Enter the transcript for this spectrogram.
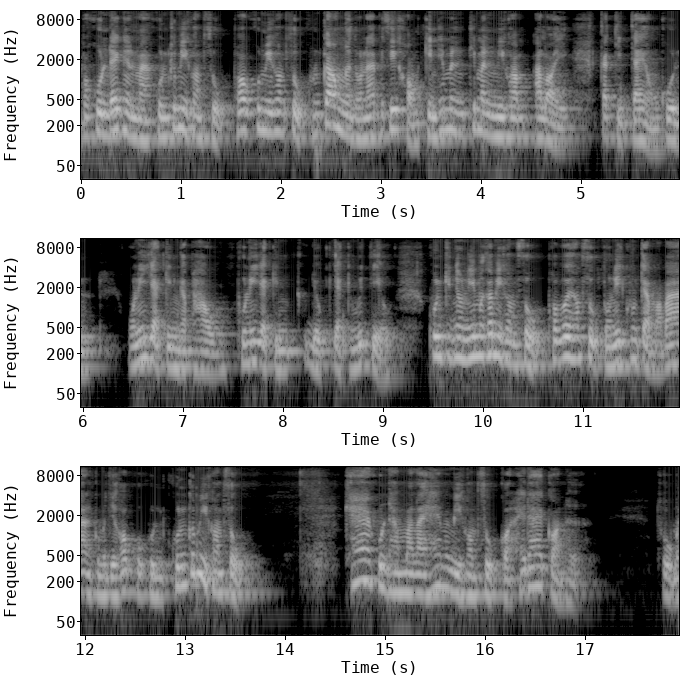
พอคุณได้เงินมา คุณก็มีความสุขพอคุณมีความสุขคุณก็เอาเงินตรงนั้นไปซื้อของกินที่มันที่มันมีความอร่อยกับจิตใจของคุณ วันนี้อยากกินกะเพราพรุ่งนี้อยากกินอยากกินก๋วยเตี๋ยว คุณกินตรงนี้มันก็มีความสุข เพอมีความสุขตรงนี้คุณกลับมาบ้าน คุณมาเจอครอบครัวคุณ คุณก็มีความสุข แค่คุณทำอะไรให้มันมีความสุขก่อนให้ได้ก่อนเถอะ ถูกไหม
